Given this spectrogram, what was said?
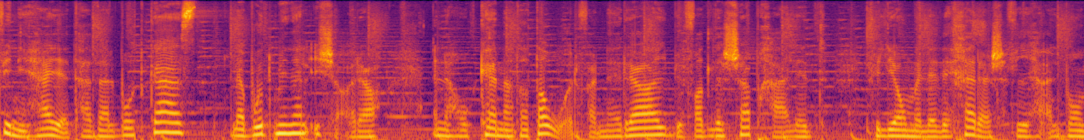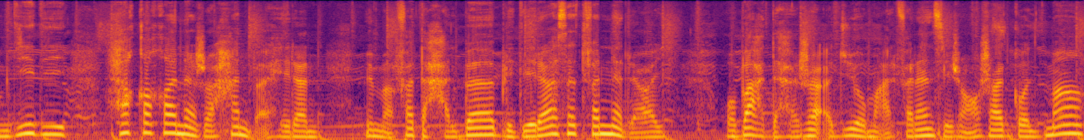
وفي نهاية هذا البودكاست لابد من الإشارة أنه كان تطور فن الراي بفضل الشاب خالد. في اليوم الذي خرج فيه ألبوم ديدي حقق نجاحا باهرا مما فتح الباب لدراسة فن الراي وبعدها جاء ديو مع الفرنسي جان جاك جولدمان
